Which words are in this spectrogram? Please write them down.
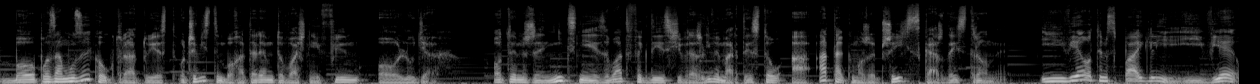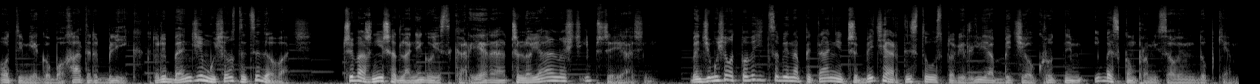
Bo poza muzyką, która tu jest oczywistym bohaterem, to właśnie film o ludziach. O tym, że nic nie jest łatwe, gdy jest się wrażliwym artystą, a atak może przyjść z każdej strony. I wie o tym Spike Lee i wie o tym jego bohater Blik, który będzie musiał zdecydować. Czy ważniejsza dla niego jest kariera, czy lojalność i przyjaźń? Będzie musiał odpowiedzieć sobie na pytanie, czy bycie artystą usprawiedliwia bycie okrutnym i bezkompromisowym dupkiem.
